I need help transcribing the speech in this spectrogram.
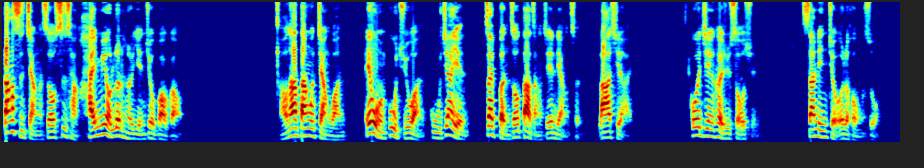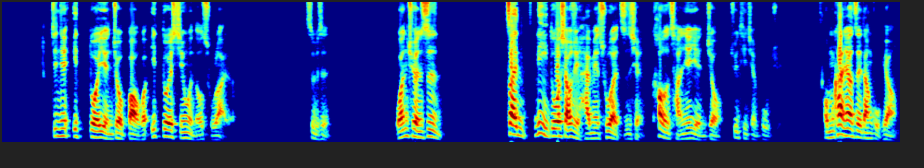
当时讲的时候，市场还没有任何研究报告。好，那当我讲完，哎，我们布局完，股价也在本周大涨，今天两成拉起来。各位今天可以去搜寻三零九二的红硕，今天一堆研究报告，一堆新闻都出来了，是不是？完全是。在利多消息还没出来之前，靠着产业研究去提前布局。我们看一下这张股票，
